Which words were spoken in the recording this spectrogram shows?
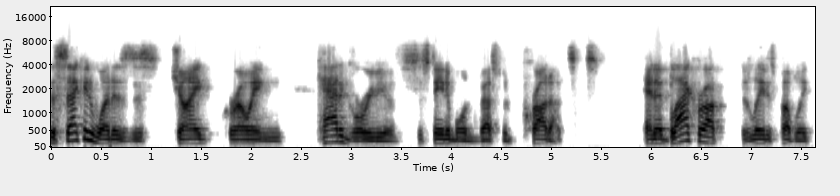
The second one is this giant growing category of sustainable investment products. And at BlackRock, the latest public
